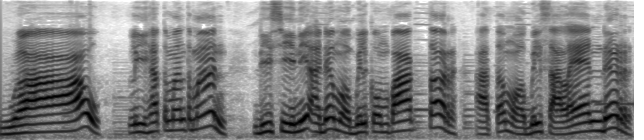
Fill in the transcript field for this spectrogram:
Wow, lihat teman-teman. Di sini ada mobil kompaktor atau mobil salender.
